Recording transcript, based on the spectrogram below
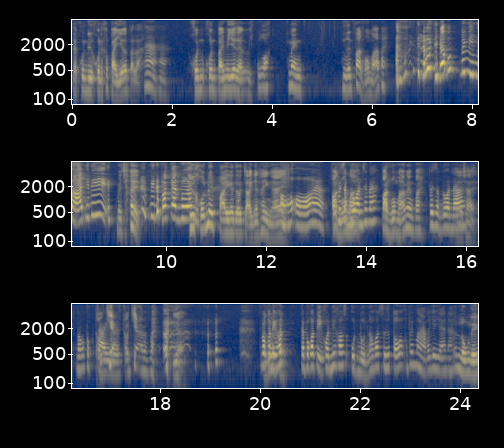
แต่คุณดูคนเข้าไปเยอะป่ะล่ะฮะฮะคนคนไปไม่เยอะแต่กูว่าแม่งเงินฟาดหัวหมาไปเดี๋ยวเดี๋ยวไม่มีหมาที่นี่ ไม่ใช่ มีแต่พักการเมืองคือคนไม่ไปไงแต่ว่าจ่ายเงินให้ไงอ๋ออ๋อฮะอ๋อเป็นสำนวนใช่ไหมฟาดหัวหมาแม่งไป เป็นสำนวนนะเออใช่น้องตกใจเกาเจี๊ยเลยเกาเจี๊ยมันไปเนี่ยปกติเขา แต่ว่าแต่ปกติคนที่เขาอุดหนุนเขาเขาซื้อโต๊ะเขาไม่มาก็เยอะแยะนะมันหลงเหลง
